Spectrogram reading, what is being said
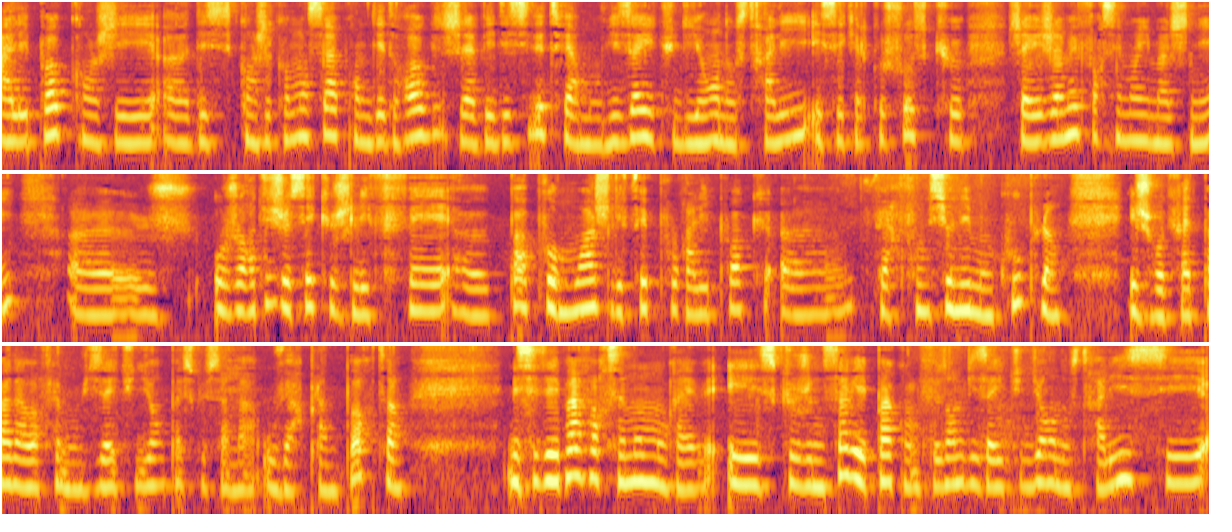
à l'époque, quand j'ai euh, quand j'ai commencé à prendre des drogues, j'avais décidé de faire mon visa étudiant en Australie et c'est quelque chose que j'avais jamais forcément imaginé. Euh, aujourd'hui, je sais que je l'ai fait pas pour moi, je l'ai fait pour à l'époque faire fonctionner mon couple et je regrette pas d'avoir fait mon visa étudiant parce que ça m'a ouvert plein de portes. Mais c'était pas forcément mon rêve. Et ce que je ne savais pas en faisant le visa étudiant en Australie, c'est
